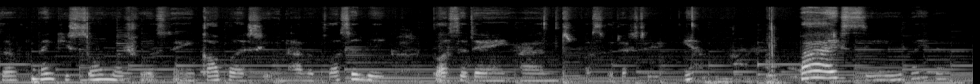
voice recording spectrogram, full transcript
So thank you so much for listening. God bless you and have a blessed week, blessed day, and blessed rest of destiny. Yeah. Bye. See you later.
